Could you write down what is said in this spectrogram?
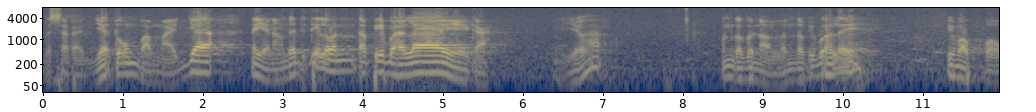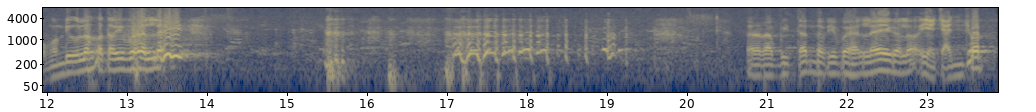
Dasar aja tuh umpama aja nah ya nang dadi tilon tapi bahalai kah? Iya. Mun kagenalan tapi bahalai. Di mapo mun diulah kok tapi bahalai. Rabitan tapi bahalai kalau iya cancot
